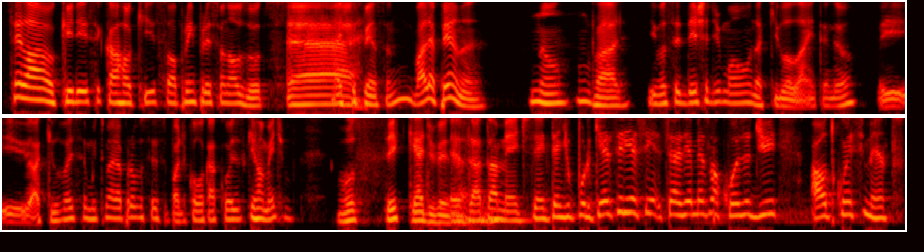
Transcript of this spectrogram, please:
Sei lá, eu queria esse carro aqui só pra impressionar os outros. É. Aí você pensa, hum, vale a pena? Não, não vale. E você deixa de mão daquilo lá, entendeu? E, e aquilo vai ser muito melhor para você. Você pode colocar coisas que realmente você quer de verdade. Exatamente. Você entende o porquê, seria, seria a mesma coisa de autoconhecimento.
